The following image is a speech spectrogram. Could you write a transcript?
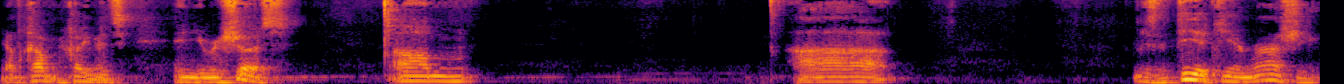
you have chametz in your rishus. Um, uh, there's a deity in Rashi.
